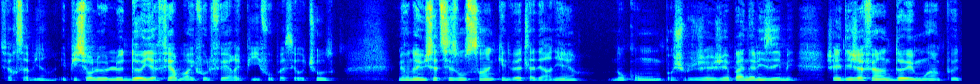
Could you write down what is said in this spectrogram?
faire ça bien. Et puis, sur le, deuil à faire, bon, il faut le faire, et puis il faut passer à autre chose. Mais on a eu cette saison 5 qui devait être la dernière. Donc, je n'ai pas analysé, mais j'avais déjà fait un deuil, moi, un peu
